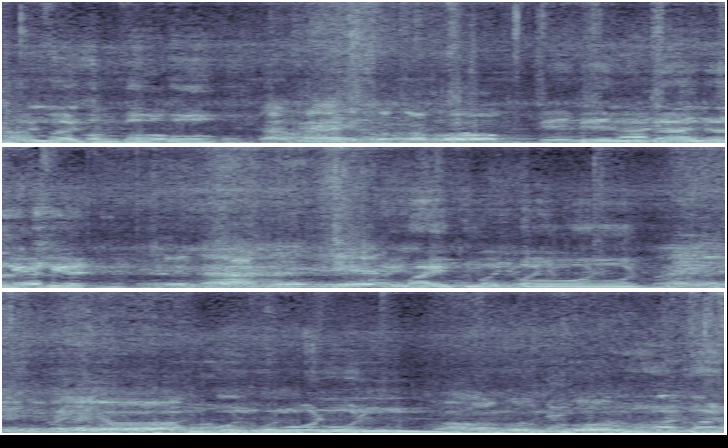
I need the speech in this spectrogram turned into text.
ทำให้สกปรกเป็นการนึกคิดไม่ถึงประโยชน์ของบุญคุณของการ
